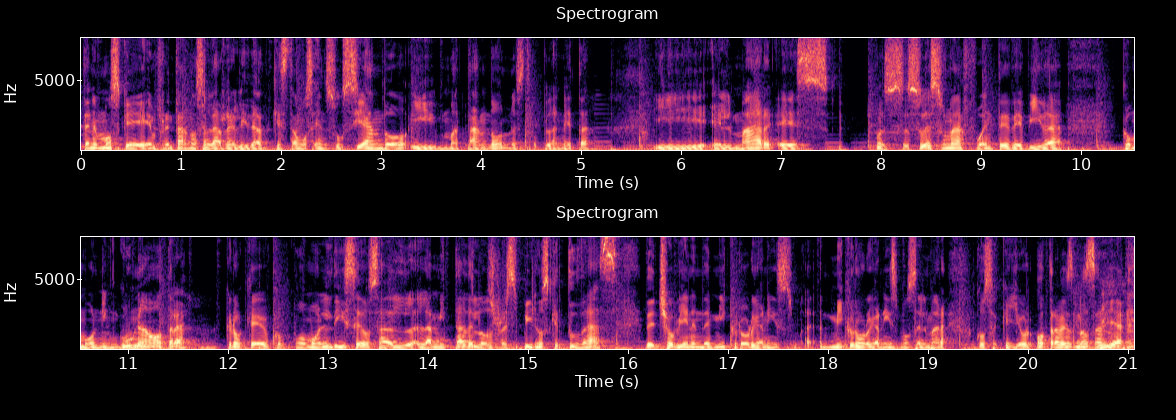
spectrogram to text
tenemos que enfrentarnos a la realidad que estamos ensuciando y matando nuestro planeta y el mar es, pues, es, una fuente de vida como ninguna otra creo que como él dice, o sea, la, mitad de los respiros que tú das, de hecho, vienen de microorganismos del mar, cosa que yo otra vez no sabía.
